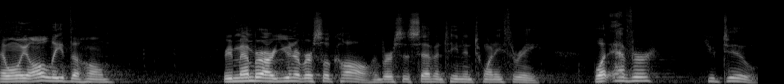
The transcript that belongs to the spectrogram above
And when we all leave the home, remember our universal call in verses 17 and 23. Whatever you do,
